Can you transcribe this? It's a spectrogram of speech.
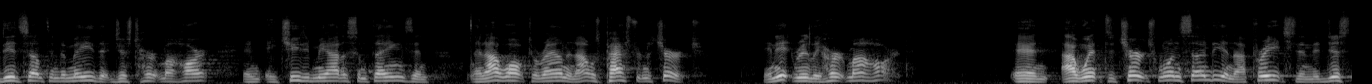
did something to me that just hurt my heart, and he cheated me out of some things, and, and I walked around and I was pastoring a church, and it really hurt my heart. And I went to church one Sunday and I preached, and it just,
